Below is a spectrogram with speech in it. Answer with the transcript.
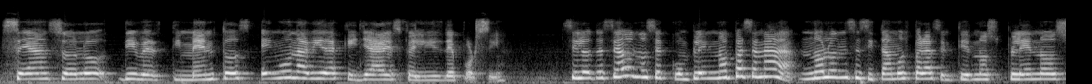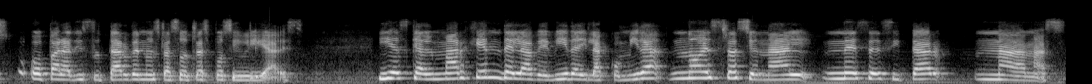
sean solo divertimentos en una vida que ya es feliz de por sí. Si los deseos no se cumplen, no pasa nada, no los necesitamos para sentirnos plenos o para disfrutar de nuestras otras posibilidades. Y es que al margen de la bebida y la comida, no es racional necesitar nada más.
